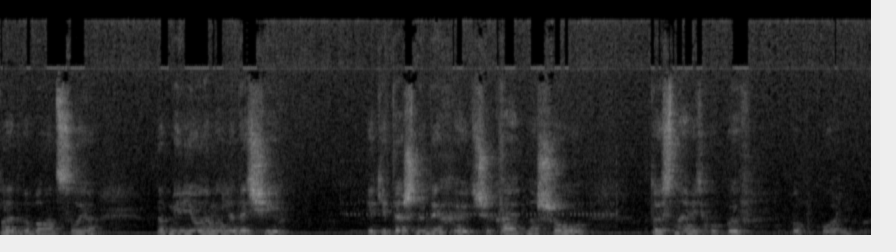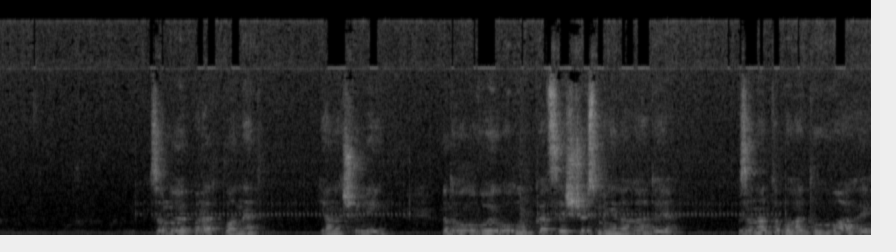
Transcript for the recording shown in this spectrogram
Ледве балансую над мільйонами глядачів, які теж не дихають, чекають на шоу. Хтось навіть купив попкорн. За мною парад планет, я на чолі. Над головою голубка це щось мені нагадує. Занадто багато уваги.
